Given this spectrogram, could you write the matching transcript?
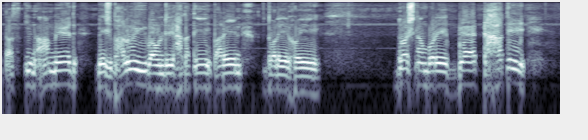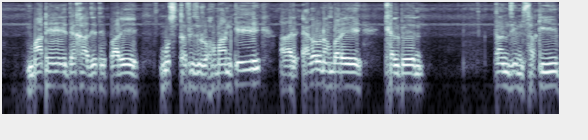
তাসকিন আহমেদ বেশ ভালোই বাউন্ডারি হাঁকাতে পারেন দলের হয়ে। দশ নম্বরে ব্যাট হাতে মাঠে দেখা যেতে পারে মুস্তাফিজুর রহমানকে। আর এগারো নম্বরে খেলবেন তানজিম সাকিব।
